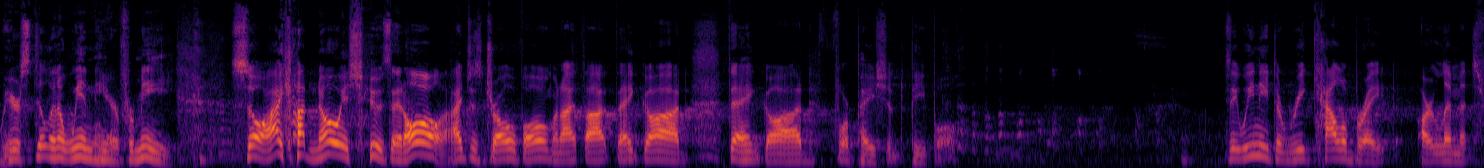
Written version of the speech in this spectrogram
we're still in a win here for me. So I got no issues at all. I just drove home and I thought, thank God, thank God for patient people. See, we need to recalibrate our limits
